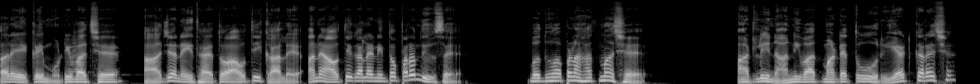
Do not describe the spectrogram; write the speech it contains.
અરે એ કઈ મોટી વાત છે. આજે નહીં થાય તો આવતીકાલે અને આવતીકાલે નહીં તો પરમ દિવસે બધું આપણા હાથમાં છે. આટલી નાની વાત માટે તું રિએક્ટ કરે છે?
